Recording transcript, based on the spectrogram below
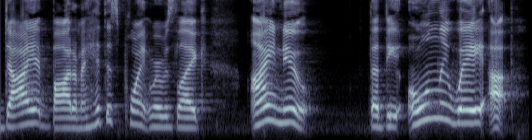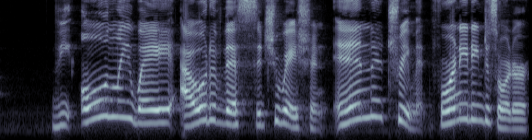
diet bottom. I hit this point where it was like I knew that the only way up the only way out of this situation in treatment for an eating disorder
